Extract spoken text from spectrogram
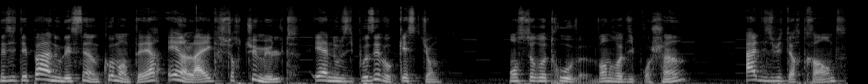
n'hésitez pas à nous laisser un commentaire et un like sur Tumult et à nous y poser vos questions. On se retrouve vendredi prochain à 18h30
